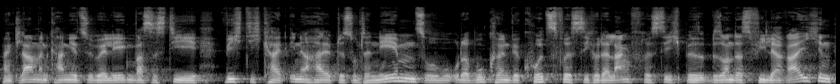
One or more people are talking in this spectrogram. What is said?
Man, klar, man kann jetzt überlegen, was ist die Wichtigkeit innerhalb des Unternehmens oder wo können wir kurzfristig oder langfristig besonders viel erreichen.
